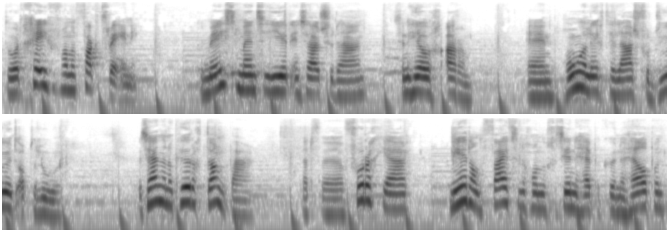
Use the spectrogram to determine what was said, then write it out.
door het geven van een vaktraining. De meeste mensen hier in Zuid-Soedan zijn heel erg arm. En honger ligt helaas voortdurend op de loer. We zijn dan ook heel erg dankbaar dat we vorig jaar meer dan 2500 gezinnen hebben kunnen helpen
